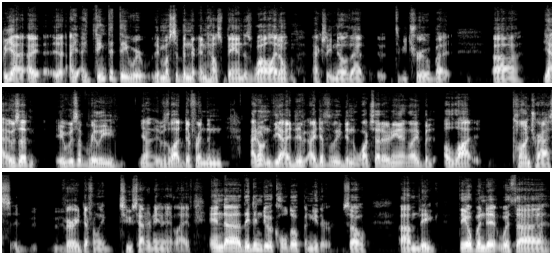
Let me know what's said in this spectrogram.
but yeah, I, I I think that they were they must have been their in-house band as well. I don't actually know that to be true, but uh yeah, it was a it was a really yeah, it was a lot different than I don't yeah, I did I definitely didn't watch Saturday Night Live, but a lot contrasts uh, very differently to Saturday Night Live. And uh they didn't do a cold open either. So um they they opened it with uh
